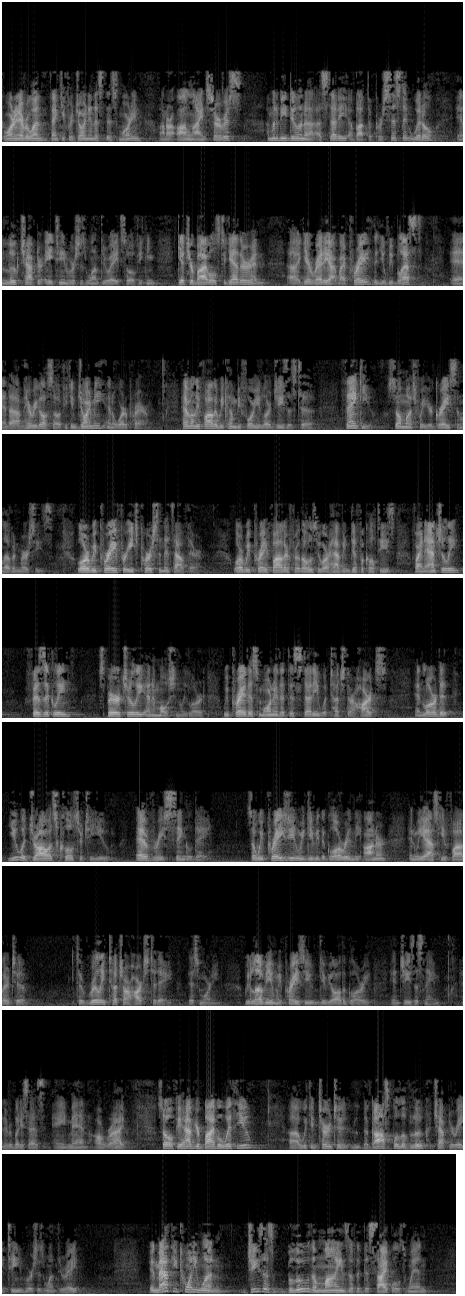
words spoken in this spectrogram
Good morning, everyone. Thank you for joining us this morning on our online service. I'm going to be doing a, a, study about the persistent widow in Luke chapter 18, verses 1 through 8. So if you can get your Bibles together and uh, get ready, I, I, pray that you'll be blessed. And um, here we go. So if you can join me in a word of prayer. Heavenly Father, we come before you, Lord Jesus, to thank you so much for your grace and love and mercies. Lord, we pray for each person that's out there. Lord, we pray, Father, for those who are having difficulties financially, physically, spiritually, and emotionally, Lord. We pray this morning that this study would touch their hearts, and Lord, that you would draw us closer to you every single day. So we praise you and we give you the glory and the honor, and we ask you, Father, to, to really touch our hearts today this morning. We love you and we praise you and give you all the glory in Jesus' name. And everybody says, Amen. All right. So if you have your Bible with you, uh, we can turn to the Gospel of Luke, chapter 18, verses 1 through 8. In Matthew 21, Jesus blew the minds of the disciples when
